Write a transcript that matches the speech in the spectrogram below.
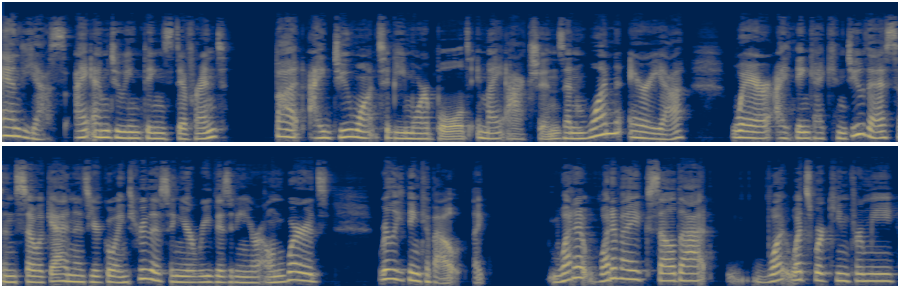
And yes, I am doing things different, but I do want to be more bold in my actions. And one area where I think I can do this. And so again, as you're going through this and you're revisiting your own words, really think about like, what, what have I excelled at? What, what's working for me?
